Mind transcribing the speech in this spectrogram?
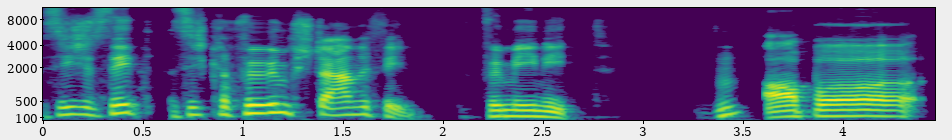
Es ist jetzt nicht, es ist kein Fünf-Sterne-Film. Für mich nicht. Mhm. Aber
